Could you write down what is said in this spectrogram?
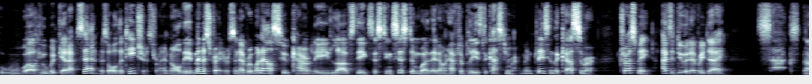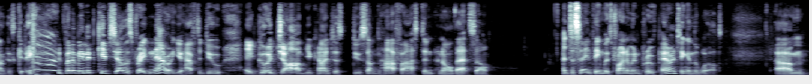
Well, who would get upset? Is all the teachers, right, and all the administrators and everyone else who currently loves the existing system where they don't have to please the customer. I mean, pleasing the customer. Trust me, I have to do it every day. Sucks. No, I'm just kidding. but I mean, it keeps you on the straight and narrow. You have to do a good job. You can't just do something half-assed and, and all that. So, it's the same thing with trying to improve parenting in the world um,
